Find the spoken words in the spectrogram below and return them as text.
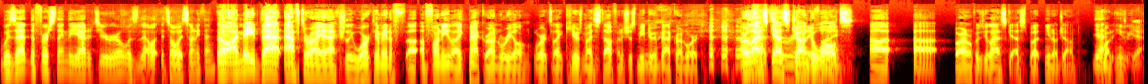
was that the first thing that you added to your reel? Was the "It's Always Sunny" thing? No, I made that after I had actually worked. I made a, f- a- a funny like background reel where it's like, here's my stuff, and it's just me doing background work. Our last That's guest, John really DeWaltz, uh, uh, or I don't know if it was your last guest, but you know John. Yeah. He's Yeah.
